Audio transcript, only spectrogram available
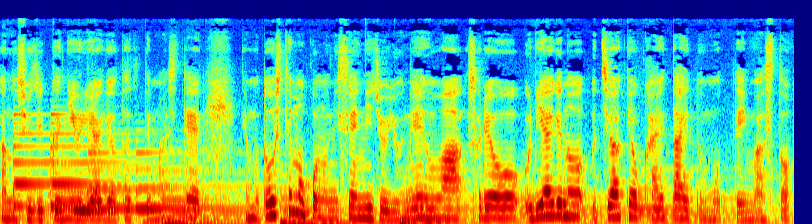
あの主軸に売り上げを立ててましてでもどうしてもこの2024年はそれを売り上げの内訳を変えたいと思っていますと。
